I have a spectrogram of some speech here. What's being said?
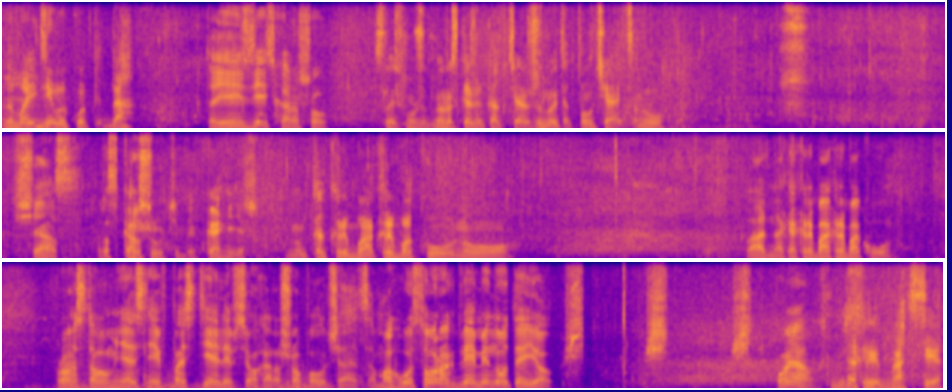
На Мальдивы копит, да? Да я и здесь хорошо. Слышь, мужик, ну расскажи, как у тебя с женой так получается? Ну, Сейчас расскажу тебе, конечно. ну как рыбак рыбаку, ну... Ладно, как рыбак рыбаку. Просто у меня с ней в постели все хорошо получается. Могу 42 минуты ее. Понял? Ни хрена себе.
